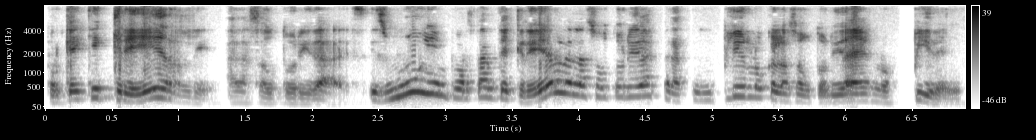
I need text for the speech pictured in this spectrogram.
Porque hay que creerle a las autoridades. Es muy importante creerle a las autoridades para cumplir lo que las autoridades nos piden.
